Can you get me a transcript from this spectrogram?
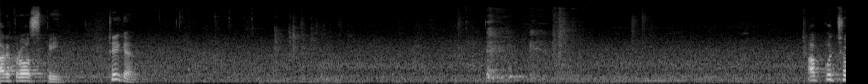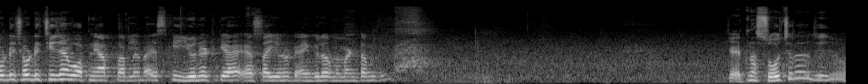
आर क्रॉस पी ठीक है अब कुछ छोटी छोटी चीज़ें वो अपने आप कर लेना इसकी यूनिट क्या है ऐसा यूनिट एंगुलर मोमेंटम की क्या इतना सोच रहे हो जी जो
